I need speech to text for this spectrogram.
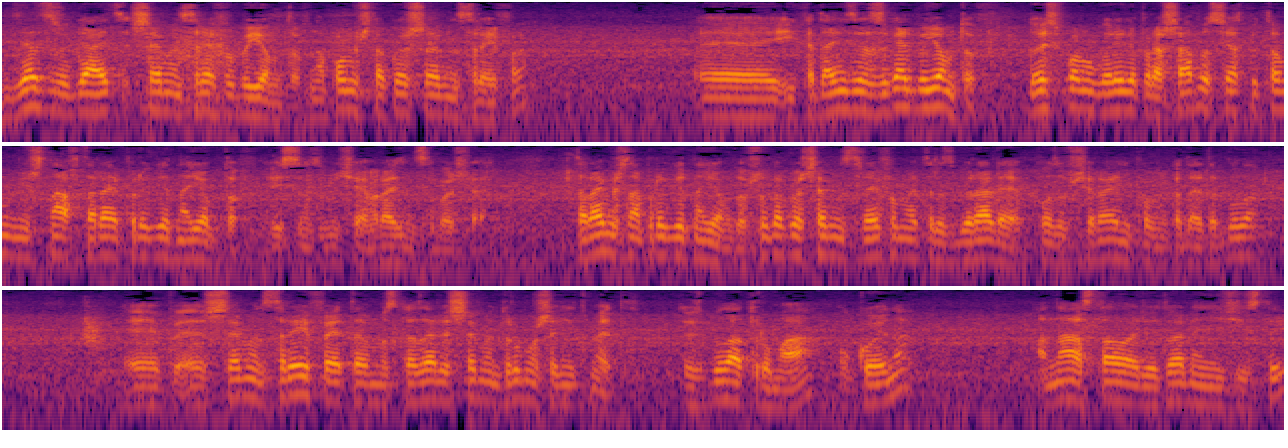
Нельзя зажигать Шемен Срейфа Бьемтов. Напомню, что такое Шемен Срейфа. Э, и когда нельзя зажигать Бьемтов. До сих пор мы говорили про Шабус, сейчас потом Мишна вторая прыгает на Йомтов, если мы замечаем, разница большая. Вторая Мишна прыгает на Йомтов. Что такое Шемен Срейфа, мы это разбирали позавчера, я не помню, когда это было. Э, п- Шемен Срейфа, это мы сказали Шемен Трума Шенитмет. То есть была трума у Коина, она стала ритуально нечистой.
